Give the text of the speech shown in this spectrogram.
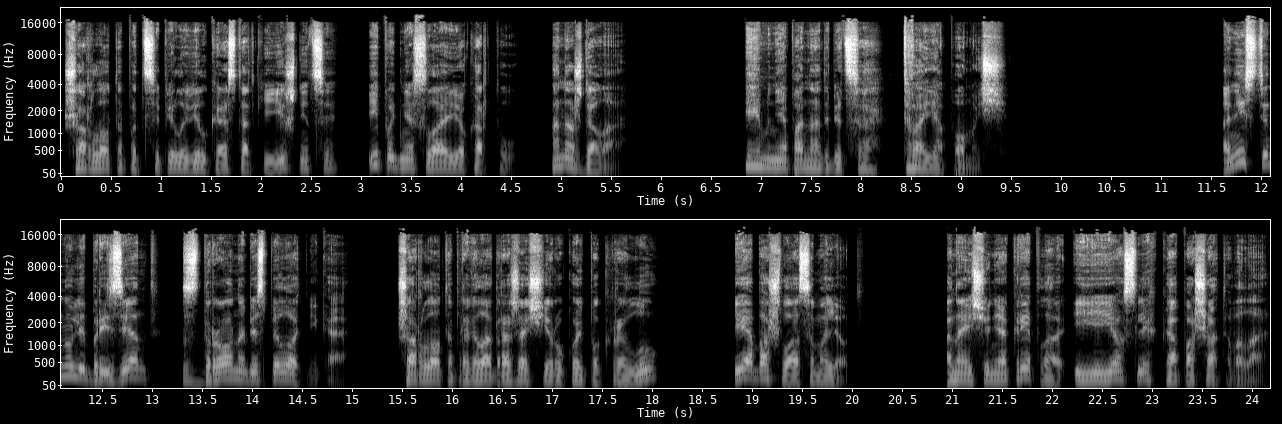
Шарлотта подцепила вилкой остатки яичницы и поднесла ее к рту. Она ждала. «И мне понадобится твоя помощь». Они стянули брезент, с дрона беспилотника. Шарлотта провела дрожащей рукой по крылу и обошла самолет. Она еще не окрепла, и ее слегка пошатывала.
